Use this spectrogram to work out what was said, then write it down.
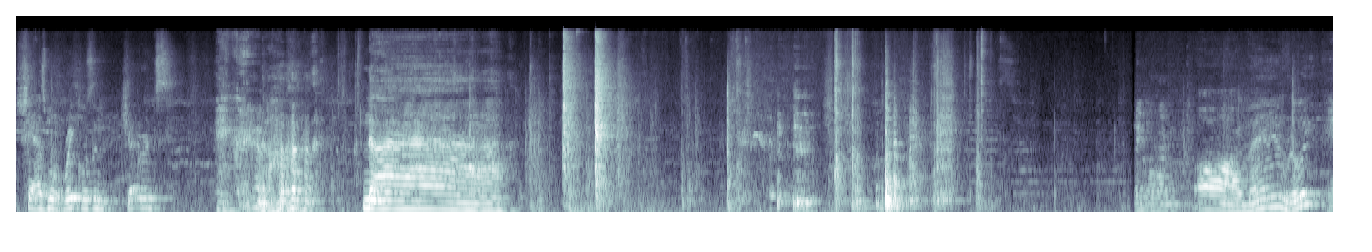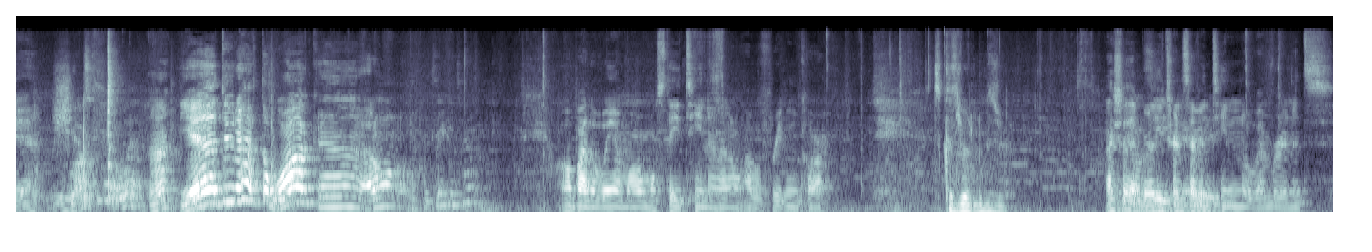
She has more wrinkles than Jared's. nah. nah. Oh man, really? Yeah. Shit. Huh? Yeah, dude, I have to walk. Uh, I don't. Oh, by the way, I'm almost 18 and I don't have a freaking car. It's because you're a loser. Actually, I barely turned 17 in November, and it's.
